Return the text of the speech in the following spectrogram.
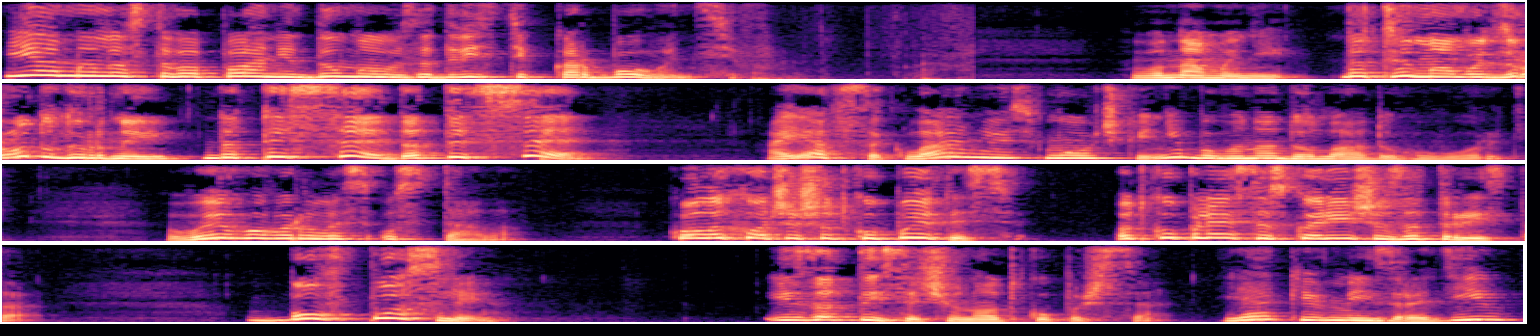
Я, милостива пані, думав за двісті карбованців. Вона мені, да ти, мабуть, зроду дурний, да ти се, да ти се. А я все кланяюсь мовчки, ніби вона до ладу говорить. Виговорилась, устала. Коли хочеш откупитись, откупляйся скоріше за триста. Бо впослі і за тисячу не откупишся. Яків мій зрадів,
